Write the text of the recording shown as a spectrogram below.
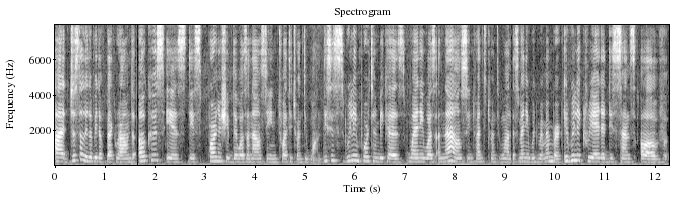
uh, just a little bit of background AUKUS is this partnership that was announced in 2021. This is really important because when it was announced in 2021, as many would remember, it really created this sense of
